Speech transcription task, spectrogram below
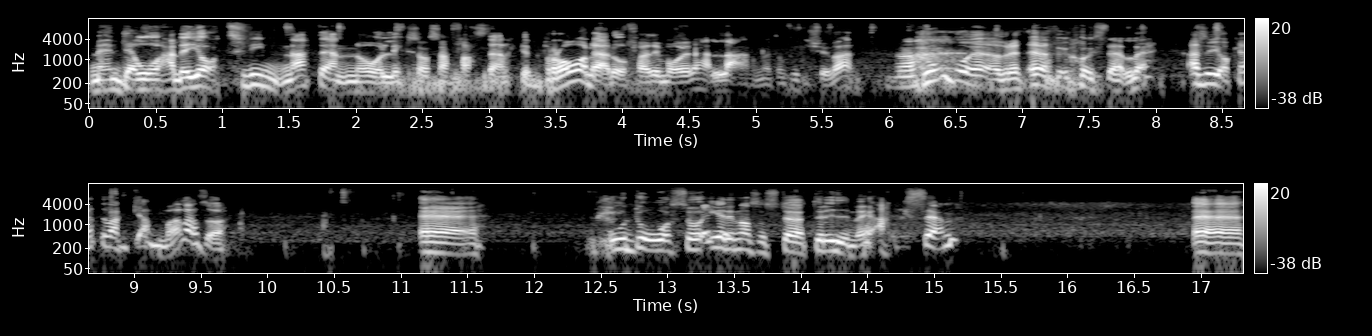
Men då hade jag tvinnat den och liksom satt fast den riktigt bra där då för det var ju det här larmet om ficktjuvar. Ja. Då går jag över ett övergångsställe. Alltså jag kan inte vara gammal alltså. Eh, och då så är det någon som stöter i mig i axeln. Eh,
